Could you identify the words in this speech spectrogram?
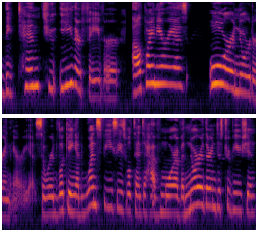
they tend to either favor alpine areas or northern areas. So we're looking at one species will tend to have more of a northern distribution,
